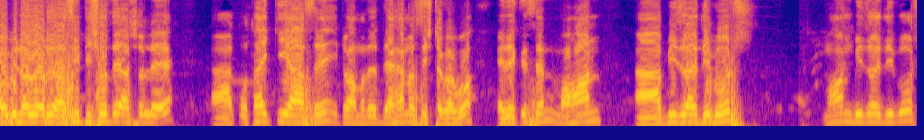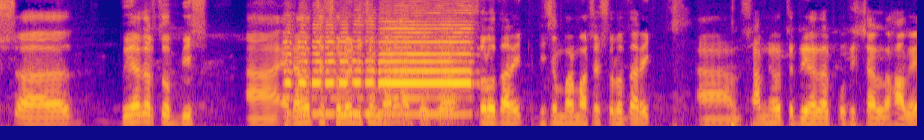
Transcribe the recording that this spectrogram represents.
নবীনগর স্মৃতিসৌধে আসলে কোথায় কি আছে, একটু আমাদের দেখানোর চেষ্টা করব। এই দেখতেছেন, মহান বিজয় দিবস। মহান বিজয় দিবস দুই হাজার চব্বিশ। এটা হচ্ছে ষোলোই ডিসেম্বর। ষোলো তারিখ, ডিসেম্বর মাসের ষোলো তারিখ। সামনে হচ্ছে দুই হাজার পঁচিশ সাল হবে।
